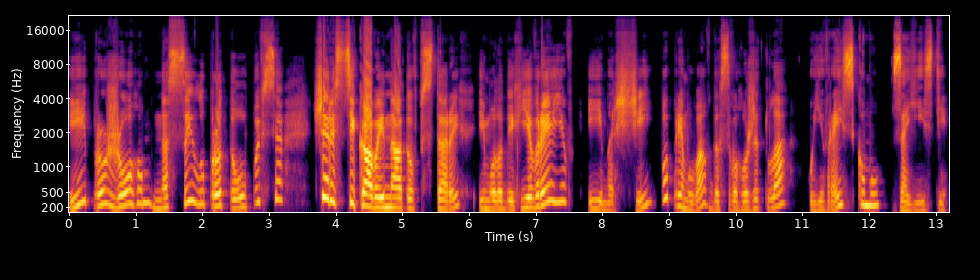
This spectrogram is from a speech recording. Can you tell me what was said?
і прожогом на силу протовпився через цікавий натовп старих і молодих євреїв і мерщій попрямував до свого житла у єврейському заїзді.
